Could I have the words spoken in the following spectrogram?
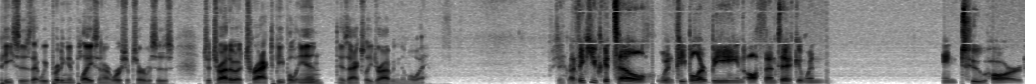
pieces that we're putting in place in our worship services to try to attract people in is actually driving them away. I think you could tell when people are being authentic and when being too hard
